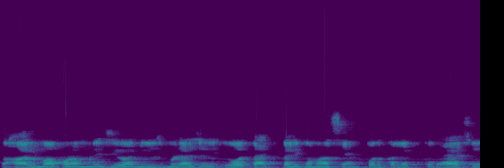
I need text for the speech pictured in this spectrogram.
તો હાલમાં પણ અમને જેવા ન્યૂઝ મળ્યા છે, એવા તાત્કાલિક અમારા સેમ્પલ કલેક્ટ કરાયા છે.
